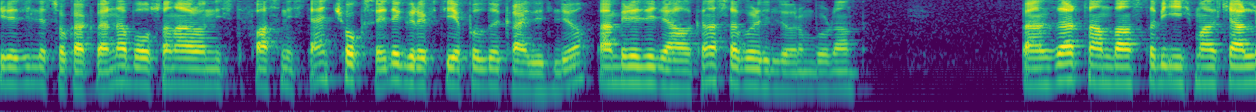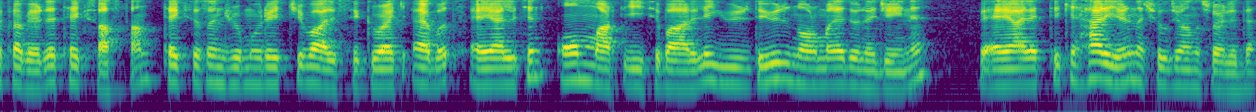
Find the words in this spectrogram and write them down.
Brezilya sokaklarına Bolsonaro'nun istifasını isteyen çok sayıda grafiti yapıldığı kaydediliyor. Ben Brezilya halkına sabır diliyorum buradan. Benzer tandansta bir ihmalkarlık haberi de Teksas'tan. Teksas'ın Cumhuriyetçi valisi Greg Abbott, eyaletin 10 Mart itibariyle %100 normale döneceğini ve eyaletteki her yerin açılacağını söyledi.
